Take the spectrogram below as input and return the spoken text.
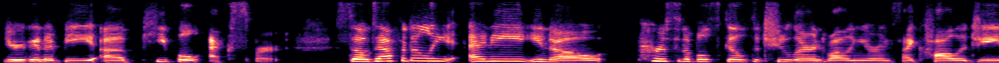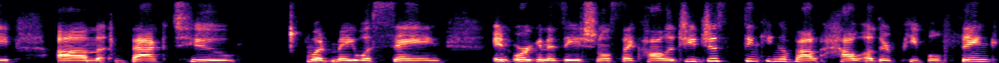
you're going to be a people expert. So definitely any you know personable skills that you learned while you're in psychology, um, back to what Mei was saying in organizational psychology, just thinking about how other people think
